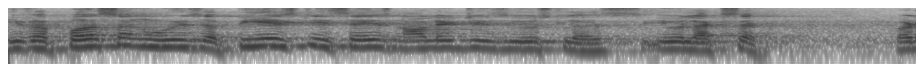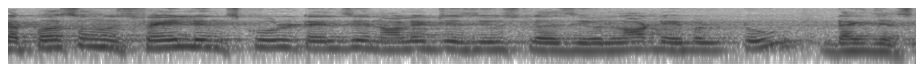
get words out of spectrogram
If a person who is a PhD says knowledge is useless, you will accept. But a person who has failed in school tells you knowledge is useless, you will not able to digest.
